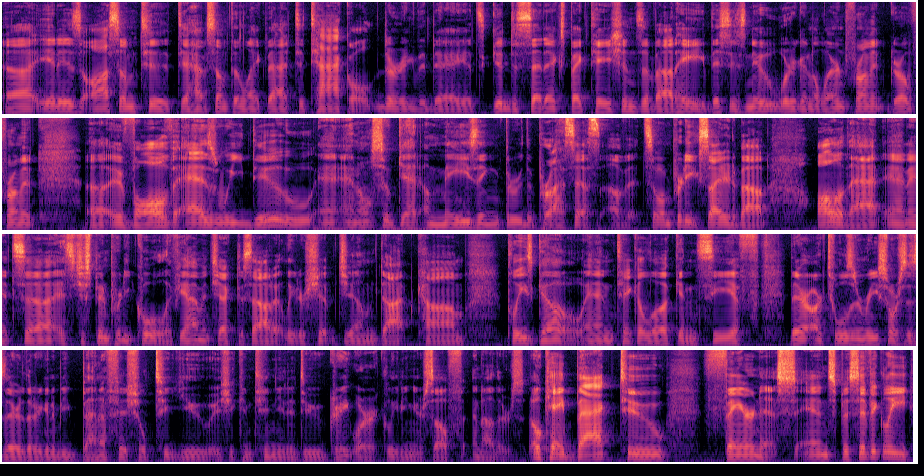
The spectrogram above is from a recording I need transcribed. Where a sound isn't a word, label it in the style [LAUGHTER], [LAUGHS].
uh, it is awesome to to have something like that to tackle during the day. It's good to set expectations about hey, this is new. We're going to learn from it, grow from it, uh, evolve as we do, and, and also get amazing through the process of it. So I'm pretty excited about all of that, and it's uh, it's just been pretty cool. If you haven't checked us out at leadershipgym.com, please go and take a look and see if there are tools and resources there that are going to be beneficial to you as you continue to do great work leading yourself and others. Okay, back to fairness and specifically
